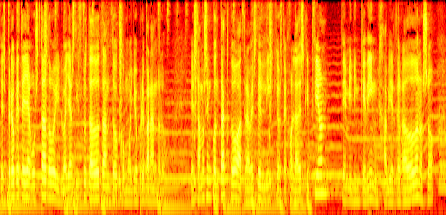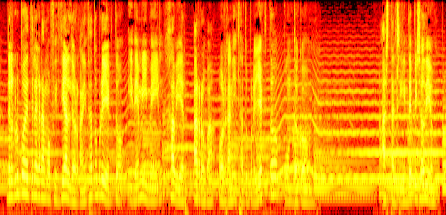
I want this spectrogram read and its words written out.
Espero que te haya gustado y lo hayas disfrutado tanto como yo preparándolo. Estamos en contacto a través del link que os dejo en la descripción, de mi LinkedIn Javier Delgado Donoso, del grupo de Telegram oficial de Organiza tu Proyecto y de mi email javier.organizatuproyecto.com. Hasta el siguiente episodio.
